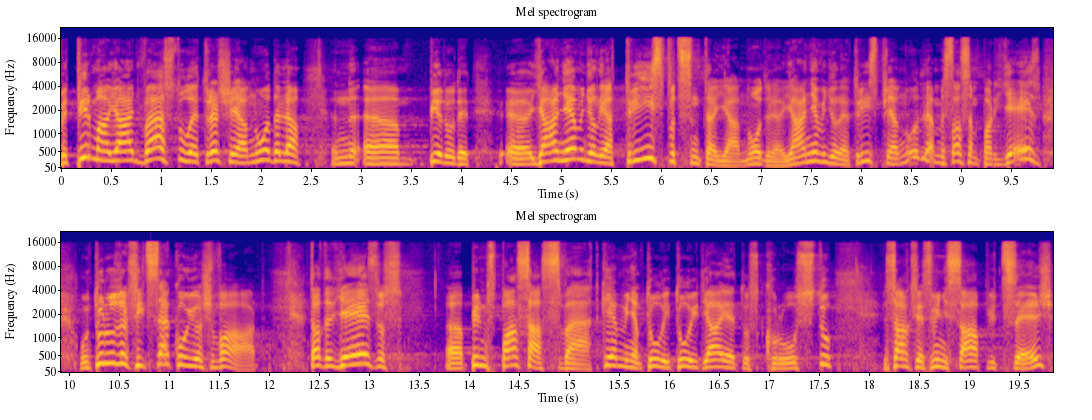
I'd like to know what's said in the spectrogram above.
Bet pirmā Jāņa vēstulē, 3. nodaļā, uh, piedodiet, uh, Jāņa evanģēlijā 13. nodaļā, Jāņa evanģēlijā 13. nodaļā mēs lasām par Jēzu, un tur uzrakstīts sekojoši vārdi. Tātad Jēzus pirms pasās svētkiem, viņam tūlīt, tūlīt jāiet uz krustu, sāksies viņa sāpju ceļš.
